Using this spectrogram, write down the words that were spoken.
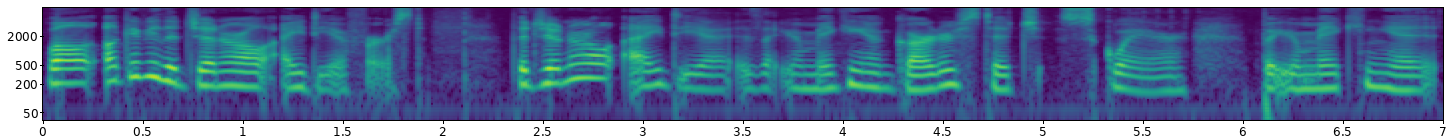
well, I'll give you the general idea first. The general idea is that you're making a garter stitch square, but you're making it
